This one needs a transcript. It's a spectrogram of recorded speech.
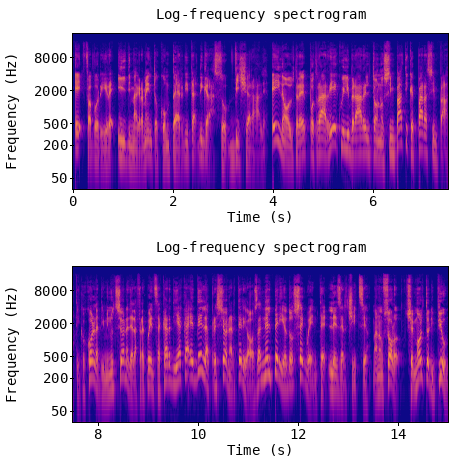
e favorire il dimagramento con perdita di grasso viscerale. E inoltre Inoltre potrà riequilibrare il tono simpatico e parasimpatico con la diminuzione della frequenza cardiaca e della pressione arteriosa nel periodo seguente l'esercizio. Ma non solo, c'è molto di più.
